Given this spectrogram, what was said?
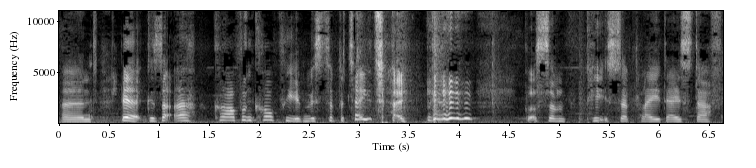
And look, is that a carbon copy of Mr. Potato? got some pizza Play-Doh stuff.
